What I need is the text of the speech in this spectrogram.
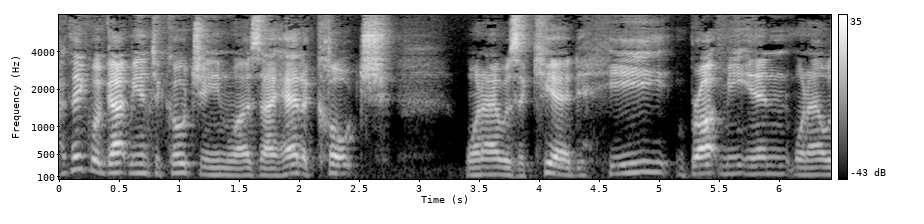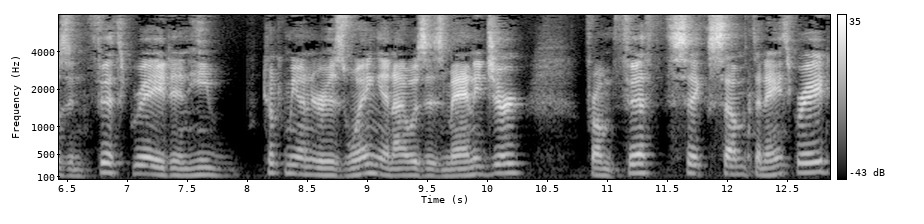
I think what got me into coaching was I had a coach when I was a kid. He brought me in when I was in fifth grade, and he took me under his wing, and I was his manager from fifth, sixth, seventh, and eighth grade.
